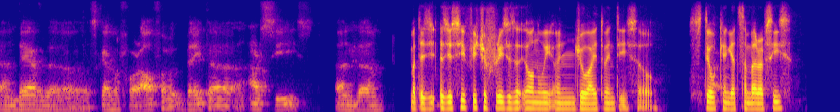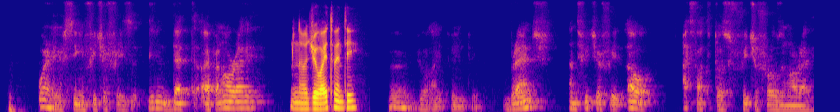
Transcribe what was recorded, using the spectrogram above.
And they have the schedule for alpha, beta, RCs, and. Um, but as you, as you see, feature freeze is only on July 20, so still can get some RFCs. Where are you seeing feature freeze? Didn't that happen already? No, July 20. Uh, July 20. Branch and feature freeze. Oh, I thought it was feature frozen already.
